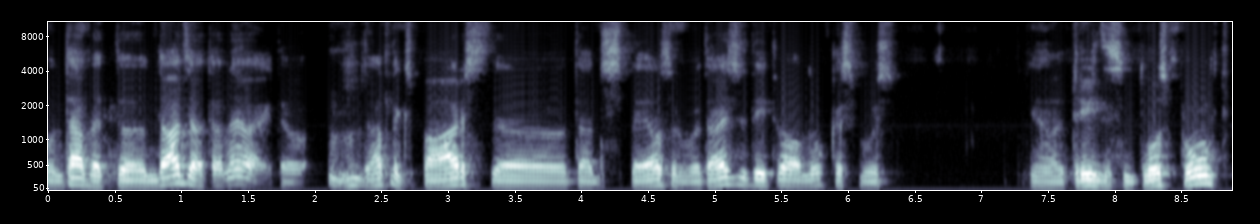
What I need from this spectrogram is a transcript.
Un tā, bet uh, daudz jau tev nevajag. Tev atliks pāris uh, tādas spēles, varbūt aizvadīt vēl, nu, kas būs jā, 30 plus punkti.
